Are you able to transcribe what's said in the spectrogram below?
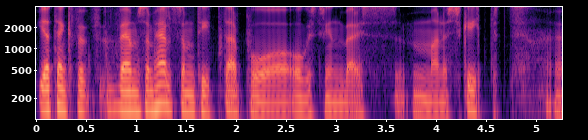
Jag tänker för vem som helst som tittar på August Strindbergs manuskript, eh,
